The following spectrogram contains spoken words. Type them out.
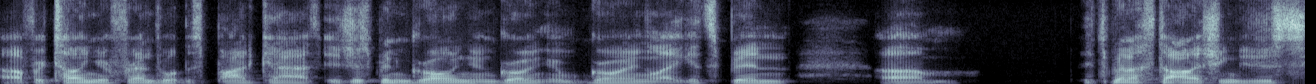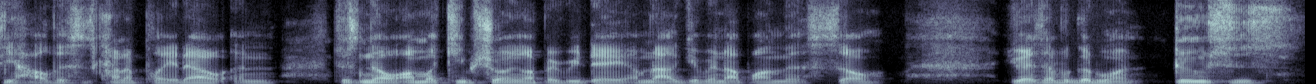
uh, for telling your friends about this podcast. It's just been growing and growing and growing. Like it's been, um, it's been astonishing to just see how this has kind of played out. And just know I'm gonna keep showing up every day. I'm not giving up on this. So, you guys have a good one. Deuces.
